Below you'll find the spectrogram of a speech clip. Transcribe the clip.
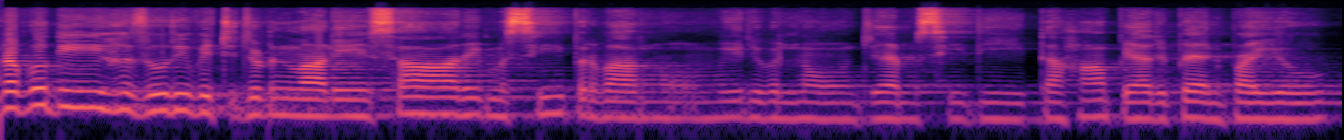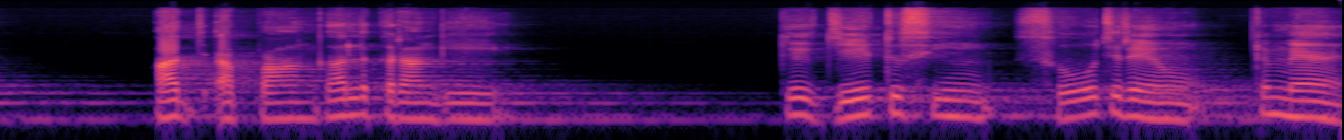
ਪ੍ਰਭੂ ਦੀ ਹਜ਼ੂਰੀ ਵਿੱਚ ਜੁੜਨ ਵਾਲੇ ਸਾਰੇ ਮਸੀਹ ਪਰਿਵਾਰ ਨੂੰ ਮੇਰੇ ਵੱਲੋਂ ਜੈ ਮਸੀਹ ਦੀ ਤਾਂ ਹਾਂ ਪਿਆਰੇ ਭੈਣ ਭਾਈਓ, ਅੱਜ ਆਪਾਂ ਗੱਲ ਕਰਾਂਗੇ ਕਿ ਜੇ ਤੁਸੀਂ ਸੋਚ ਰਹੇ ਹੋ ਕਿ ਮੈਂ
